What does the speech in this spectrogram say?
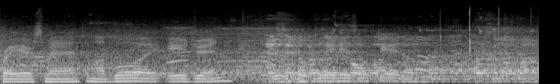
Prayers, man, to my boy, Adrien. Hopefully he's okay though.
